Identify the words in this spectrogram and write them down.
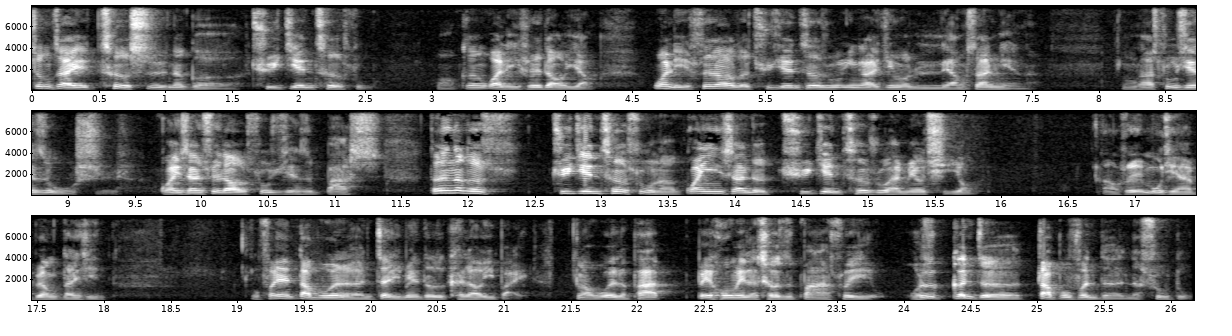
正在测试那个区间测速，哦，跟万里隧道一样，万里隧道的区间测速应该已经有两三年了，嗯，它速限是五十，观音山隧道速限是八十，但是那个区间测速呢，观音山的区间测速还没有启用，啊，所以目前还不用担心。我发现大部分人在里面都是开到一百，啊，为了怕被后面的车子扒，所以我是跟着大部分的人的速度。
